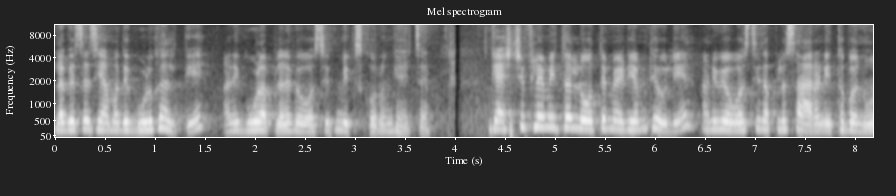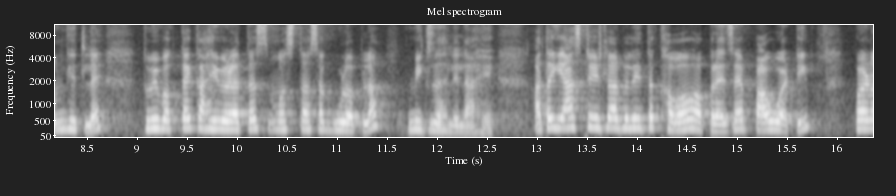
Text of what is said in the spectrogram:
लगेचच यामध्ये गूळ घालते आणि गूळ आपल्याला व्यवस्थित मिक्स करून घ्यायचं आहे गॅसची फ्लेम इथं लो ते मिडियम ठेवली आहे आणि व्यवस्थित आपलं सारण इथं बनवून घेतलं आहे तुम्ही बघताय काही वेळातच मस्त असा गूळ आपला मिक्स झालेला आहे. आता या स्टेजला आपल्याला इथं खवा वापरायचा आहे पाव वाटी. पण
